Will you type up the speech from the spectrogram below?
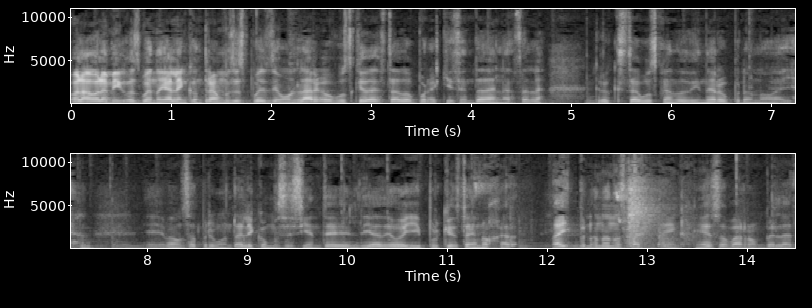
Hola, hola amigos. Bueno, ya la encontramos después de una larga búsqueda. Ha estado por aquí sentada en la sala. Creo que está buscando dinero, pero no haya. Eh, vamos a preguntarle cómo se siente el día de hoy y por qué está enojada. Ay, pero no nos pateen. Eso va a romper las,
